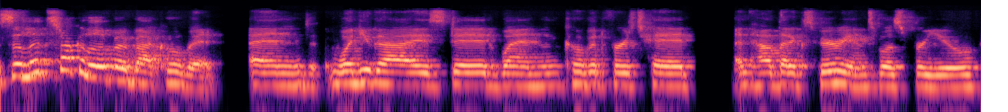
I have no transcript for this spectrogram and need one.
So let's talk a little bit about COVID and what you guys did when COVID first hit and how that experience was for you.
